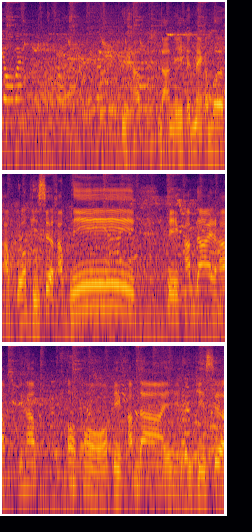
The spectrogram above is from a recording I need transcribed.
โยไปนี่ครับด้านนี้เป็นแม่กระเบอร์ครับหรือว่าผีเสื้อครับนี่ปีกพับได้นะครับนี่ครับโอ้โหปีกพับได้เป็นผีเสื้อ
